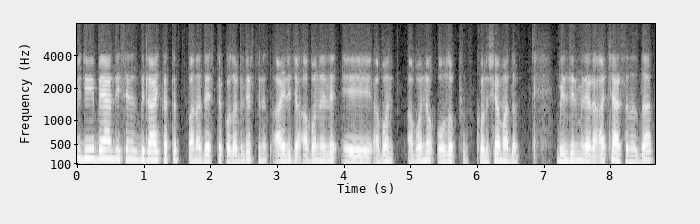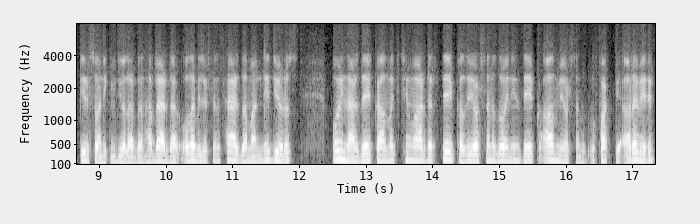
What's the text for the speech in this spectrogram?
Videoyu beğendiyseniz bir like atıp bana destek olabilirsiniz. Ayrıca aboneli, e, abon, abone olup konuşamadım. Bildirimleri açarsanız da bir sonraki videolardan haberdar olabilirsiniz. Her zaman ne diyoruz? Oyunlar zevk almak için vardır. Zevk alıyorsanız oynayın, zevk almıyorsanız ufak bir ara verin.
